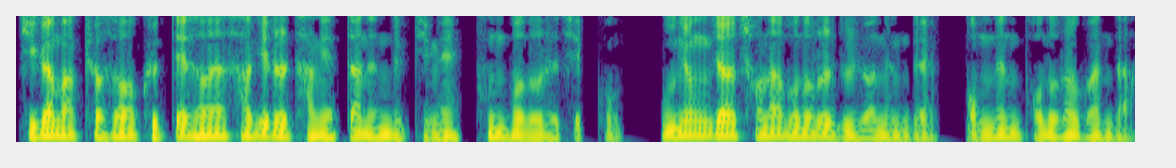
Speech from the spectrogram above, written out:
기가 막혀서 그때서야 사기를 당했다는 느낌에 폰번호를 찍고 운영자 전화번호를 눌렀는데 없는 번호라고 한다.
